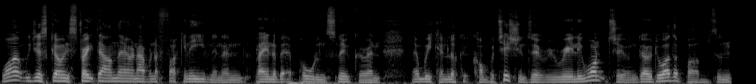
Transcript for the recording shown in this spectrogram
Why aren't we just going straight down there and having a fucking evening and playing a bit of pool and snooker? And then we can look at competitions if we really want to and go to other pubs. And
